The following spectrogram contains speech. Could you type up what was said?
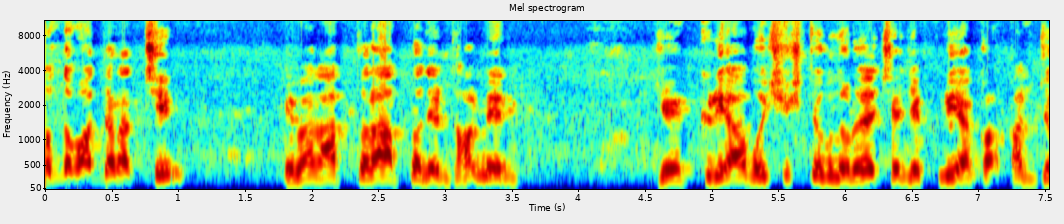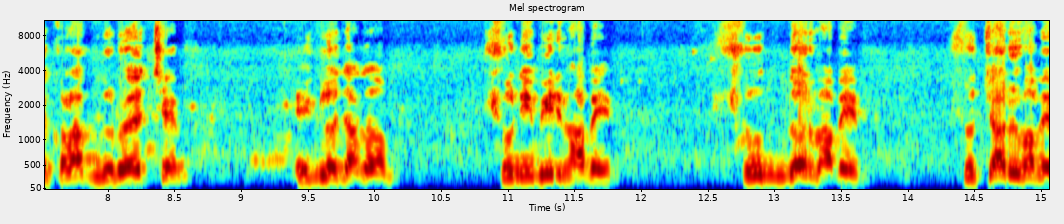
ধন্যবাদ জানাচ্ছি। এবং আপনারা, আপনাদের ধর্মের যে ক্রিয়া বৈশিষ্ট্যগুলো রয়েছে, যে ক্রিয়া কার্যকলাপগুলো রয়েছে, এগুলো যেন সুনিবিড়ভাবে, সুন্দরভাবে, সুচারুভাবে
